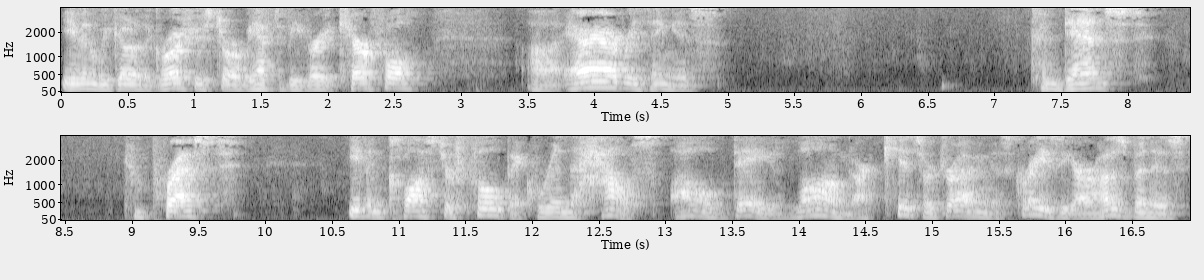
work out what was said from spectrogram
Even we go to the grocery store, we have to be very careful. Uh, everything is condensed, compressed, even claustrophobic. We're in the house all day long. Our kids are driving us crazy. Our husband is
